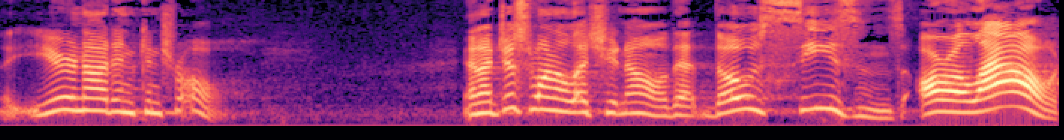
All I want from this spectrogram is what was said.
that you're not in control. And I just want to let you know that those seasons are allowed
